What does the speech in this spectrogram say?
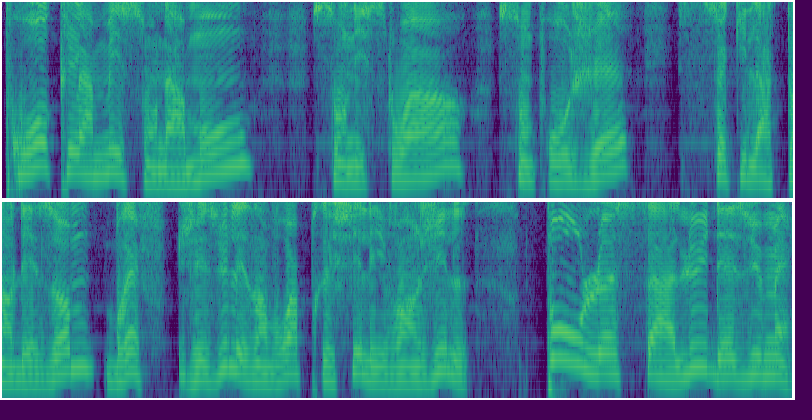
proclamer son amour, son histoire, son projet, ce qu'il attend des hommes. Bref, Jésus les envoie prêcher l'évangile pour le salut des humains.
